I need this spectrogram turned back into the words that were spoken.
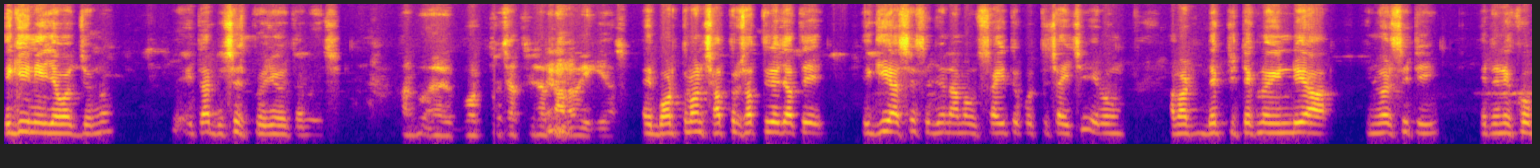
এগিয়ে নিয়ে যাওয়ার জন্য এটা বিশেষ প্রয়োজনীয়তা রয়েছে। এই বর্তমান ছাত্রছাত্রীরা যাতে এগিয়ে আসে সেজন্য আমরা উৎসাহিত করতে চাইছি এবং আমার দেখছি টেকনো ইন্ডিয়া ইউনিভার্সিটি এটা নিয়ে খুব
